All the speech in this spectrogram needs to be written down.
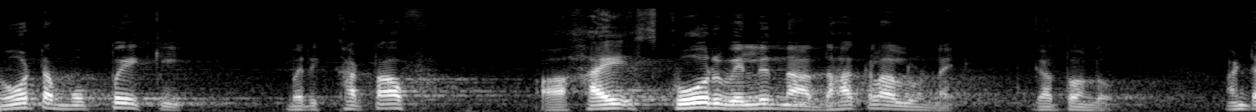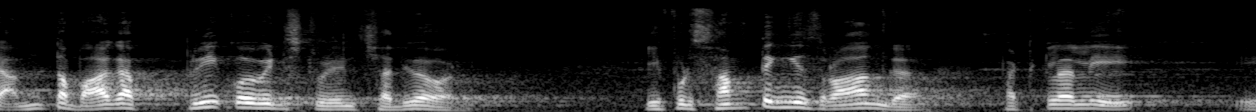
నూట ముప్పైకి మరి కట్ ఆఫ్ హై స్కోర్ వెళ్ళిన దాఖలాలు ఉన్నాయి గతంలో. అంటే అంత బాగా ప్రీ కోవిడ్ స్టూడెంట్స్ చదివేవారు. ఇప్పుడు సంథింగ్ ఈజ్ రాంగ్ పర్టికులర్లీ ఈ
